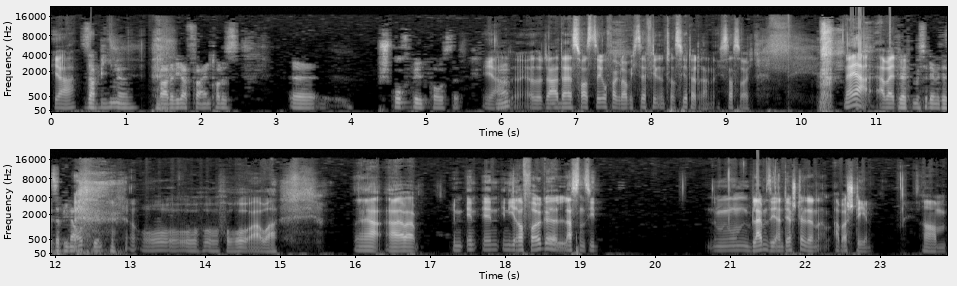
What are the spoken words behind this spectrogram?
Ja, Sabine gerade wieder für ein tolles äh, Spruchbild postet. ja, Ja. also da, da ist Horst Seehofer, glaube ich, sehr viel interessierter dran. Ich sag's euch. Naja, aber Vielleicht müsste der mit der Sabine ausgehen. Oh, oh, oh, oh, aua. Naja, aber in, in, in, in ihrer Folge lassen sie, mm, bleiben sie an der Stelle dann aber stehen. Ähm,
